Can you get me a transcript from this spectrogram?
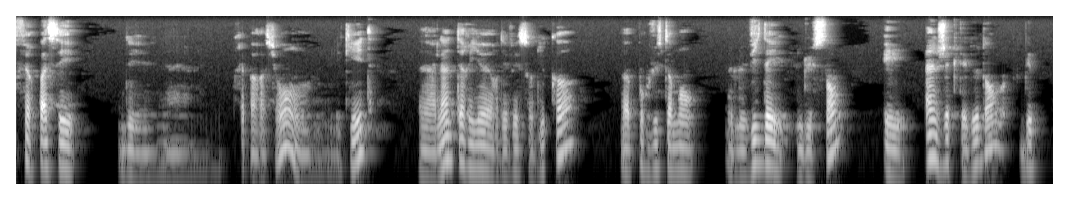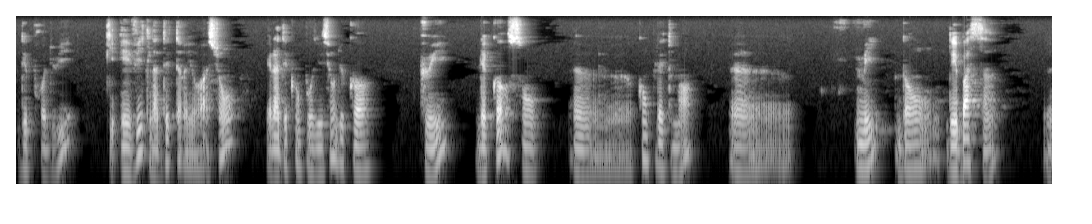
faire passer des euh, préparations liquides à l'intérieur des vaisseaux du corps pour justement le vider du sang et injecter dedans des, produits qui évitent la détérioration et la décomposition du corps. Puis, les corps sont euh, complètement euh, mis dans des bassins euh,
